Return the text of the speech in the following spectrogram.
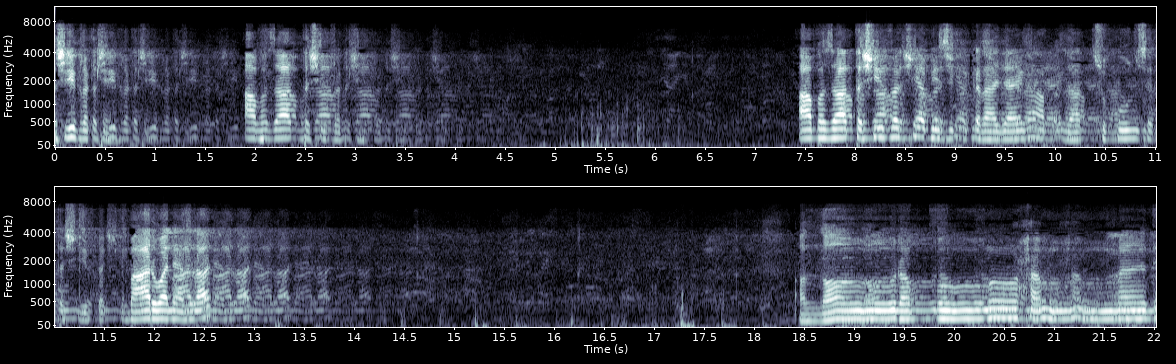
تشریف رکھیں۔ آپ حضرات تشریف رکھیں۔ آپ حضرات تشریف رکھیں، ابھی ذکر کرایا جائے گا۔ آپ حضرات سکون سے تشریف رکھیں۔ باہر والے حضرات۔ الله رب محمد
